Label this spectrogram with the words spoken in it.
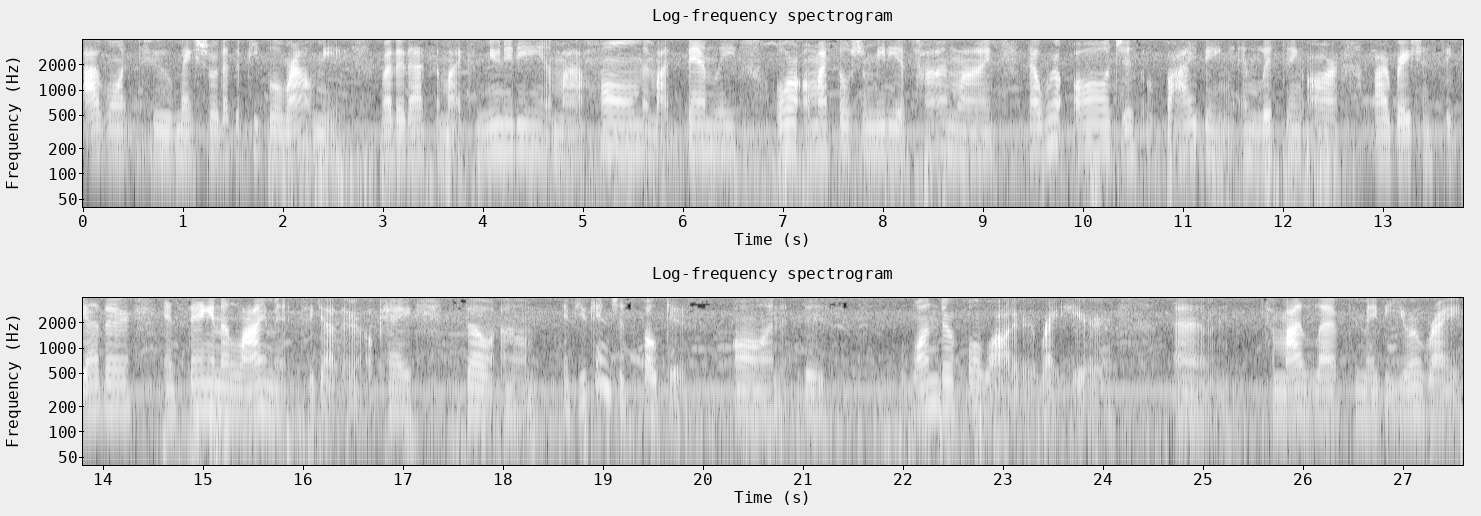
I want to make sure that the people around me, whether that's in my community, in my home, in my family, or on my social media timeline, that we're all just vibing and lifting our vibrations together and staying in alignment together, okay? So, um, if you can just focus on this wonderful water right here, um, to my left and maybe your right,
